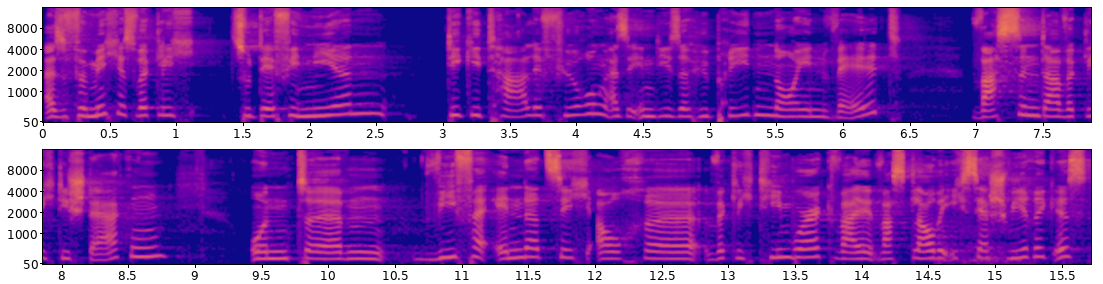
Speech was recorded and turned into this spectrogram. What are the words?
Also für mich ist wirklich zu definieren, digitale Führung, also in dieser hybriden neuen Welt, was sind da wirklich die Stärken? Und ähm, wie verändert sich auch äh, wirklich Teamwork? Weil was, glaube ich, sehr schwierig ist,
